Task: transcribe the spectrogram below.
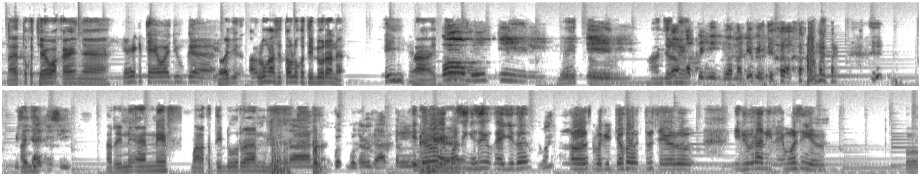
Nah itu kecewa kayaknya. Kayak kecewa juga. Lagi lu ngasih tau lu ketiduran ya? Iya. Nah itu. oh mungkin Ya itu. mungkin Anjir Nah, nih opini gua sama dia beda bisa Anjir. jadi sih hari ini Enif malah ketiduran gitu. Beneran, gua, gua kan dateng Itu Iya. emosi gak sih kayak gitu? Kalau sebagai cowok terus cewek lu tiduran gitu emosi gitu. Kalau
